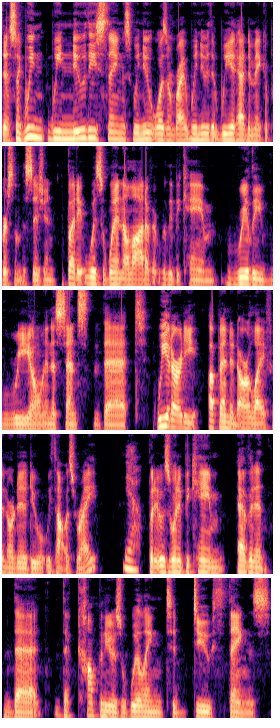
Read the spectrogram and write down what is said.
This like we we knew these things, we knew it wasn't right. We knew that we had had to make a personal decision, but it was when a lot of it really became really real in a sense that we had already upended our life in order to do what we thought was right. Yeah. but it was when it became evident that the company was willing to do things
